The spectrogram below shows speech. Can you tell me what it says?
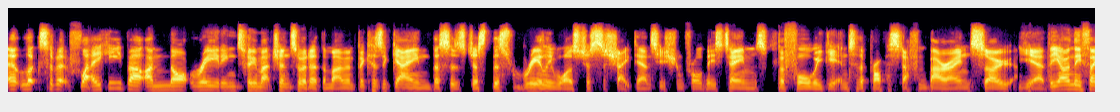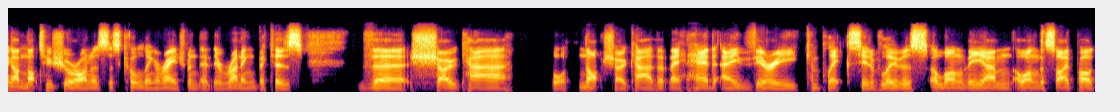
it looks a bit flaky but i'm not reading too much into it at the moment because again this is just this really was just a shakedown session for all these teams before we get into the proper stuff in bahrain. So yeah the only thing i'm not too sure on is this cooling arrangement that they're running because the show car or not show car that they had a very complex set of levers along the um along the side pod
